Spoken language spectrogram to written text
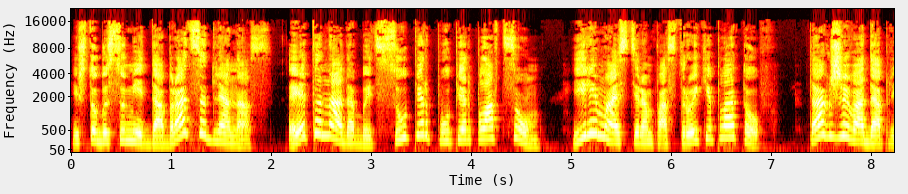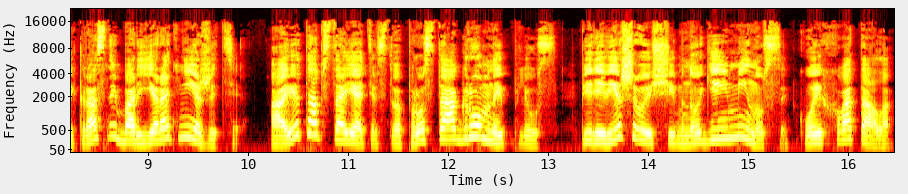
и чтобы суметь добраться для нас, это надо быть супер-пупер пловцом или мастером постройки плотов. Также вода прекрасный барьер от нежити, а это обстоятельство просто огромный плюс, перевешивающий многие минусы, коих хватало.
